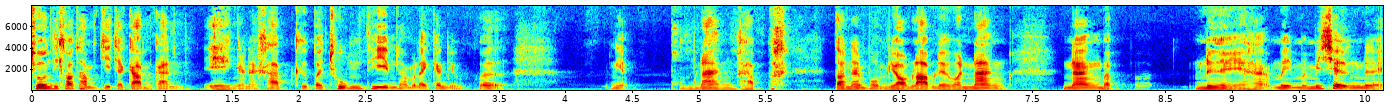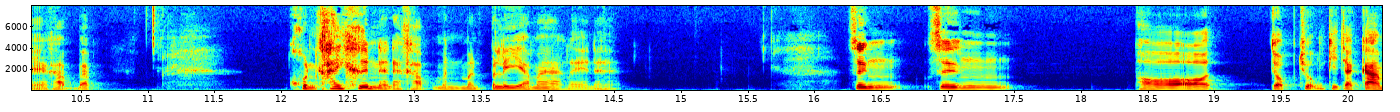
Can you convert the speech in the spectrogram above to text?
ช่วงที่เขาทำกิจกรรมกันเองนะครับ คือประชุมทีมทำอะไรกันอยู่ก็เนี่ยผมนั่งครับ ตอนนั้นผมยอมรับเลยว่านั่งนั่งแบบเหนื่อยฮะไม่ไม่ไม่เชิงเหนื่อยครับ แบบคนไข้ขึ้นนะครับ มันมันเปรี้ยมากเลยนะฮะ ซึ่งซึ่งพอจบช่วงกิจกรรม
